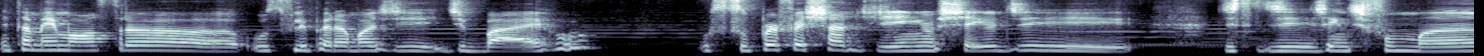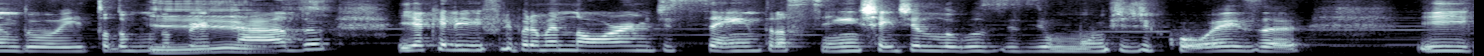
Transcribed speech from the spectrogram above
E também mostra os fliperamas de, de bairro, super fechadinho, cheio de, de, de, gente fumando e todo mundo Isso. apertado. E aquele fliperama enorme de centro, assim, cheio de luzes e um monte de coisa. E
